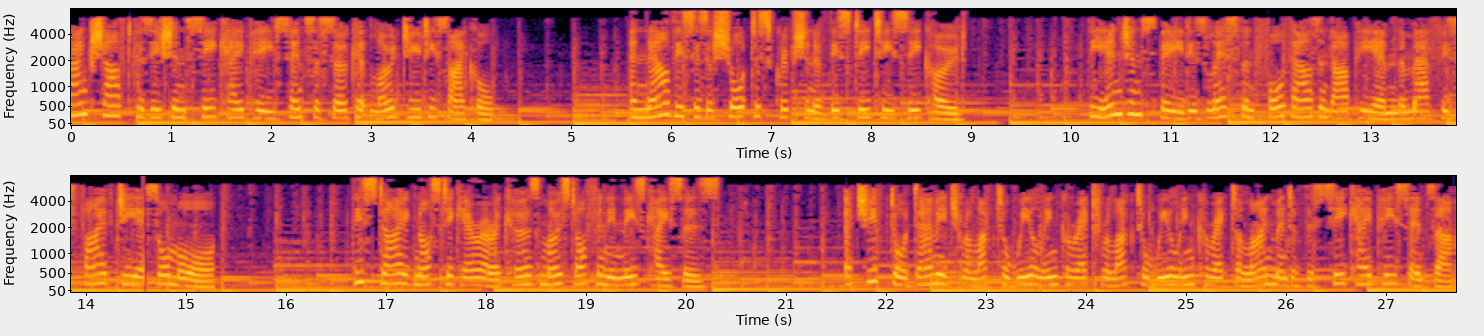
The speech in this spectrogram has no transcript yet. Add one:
Crankshaft position CKP sensor circuit low duty cycle. And now this is a short description of this DTC code. The engine speed is less than 4000 rpm the MAF is 5 gs or more. This diagnostic error occurs most often in these cases. A chipped or damaged reluctor wheel incorrect reluctor wheel incorrect alignment of the CKP sensor.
